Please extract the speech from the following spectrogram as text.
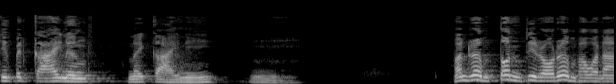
จึงเป็นกายหนึ่งในกายนี้ อืมมันเริ่มต้นที่เราเริ่มภาวนา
